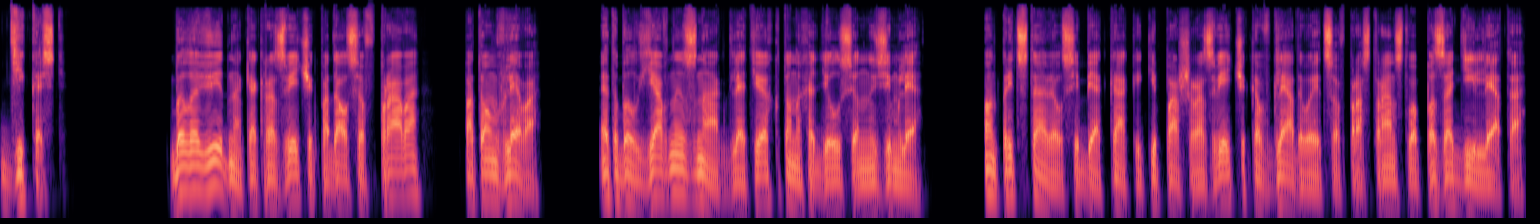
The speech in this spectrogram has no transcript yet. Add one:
«Дикость». Было видно, как разведчик подался вправо, потом влево. Это был явный знак для тех, кто находился на земле. Он представил себе, как экипаж разведчика вглядывается в пространство позади лета,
